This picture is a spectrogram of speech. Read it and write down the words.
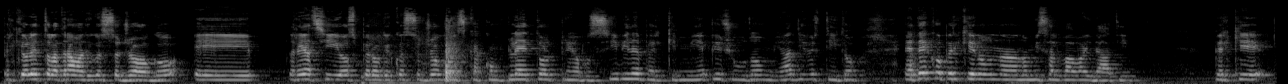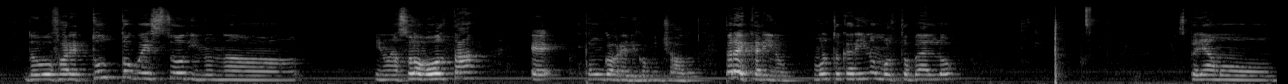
Perché ho letto la trama di questo gioco e Ragazzi, io spero che questo gioco esca completo il prima possibile perché mi è piaciuto, mi ha divertito ed ecco perché non, non mi salvava i dati. Perché dovevo fare tutto questo in una, in una sola volta e comunque avrei ricominciato. Però è carino, molto carino, molto bello. Speriamo,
